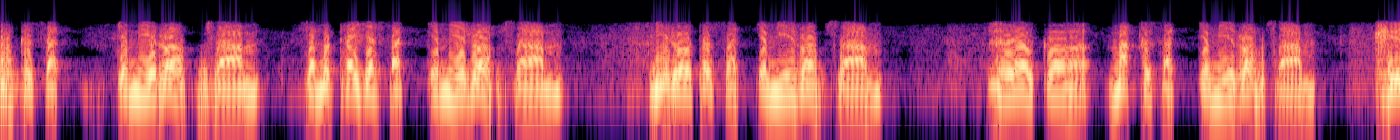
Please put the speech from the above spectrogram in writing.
ทุกขสัตว์จะมีรอบสามสมุทัยสัตว์จะมีรอบสามนิโรธสัตว์จะมีรอบสาม แล้วก็มรรคสัตว์จะมีรอบสามคือ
